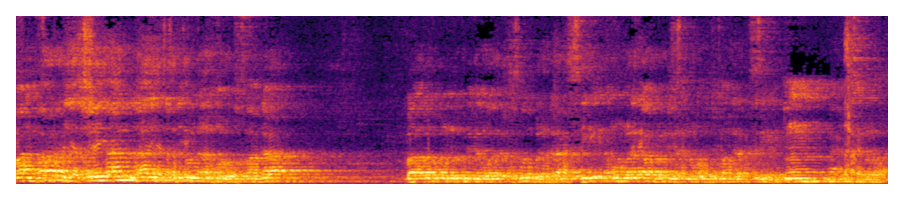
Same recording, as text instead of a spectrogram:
Fanfarajat syai'an la yastati'una al-khulus. Maka baru menutup pintu doa tersebut bergerak sedikit, namun mereka belum bisa keluar, cuma gerak sedikit. Hmm, nggak bisa keluar.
